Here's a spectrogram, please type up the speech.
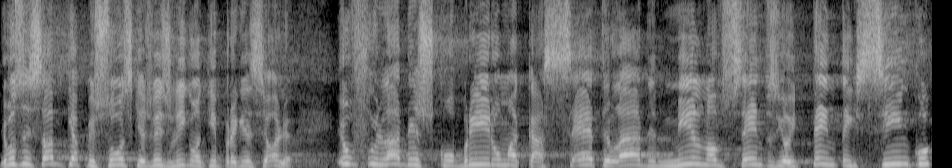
E você sabe que há pessoas que às vezes ligam aqui para mim e dizem: olha, eu fui lá descobrir uma cassete lá de 1985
